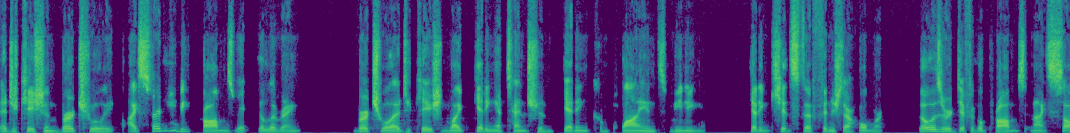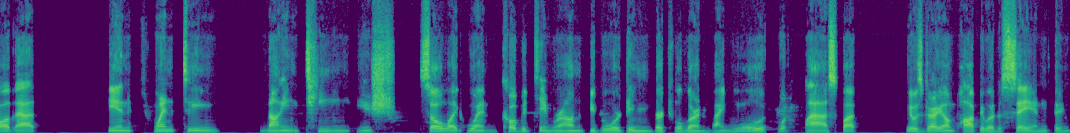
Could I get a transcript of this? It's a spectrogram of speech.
education virtually, I started having problems with delivering virtual education, like getting attention, getting compliance, meaning getting kids to finish their homework. Those are difficult problems. And I saw that in 2019 ish. So, like when COVID came around, people were doing virtual learning. I knew it wouldn't last, but it was very unpopular to say anything.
